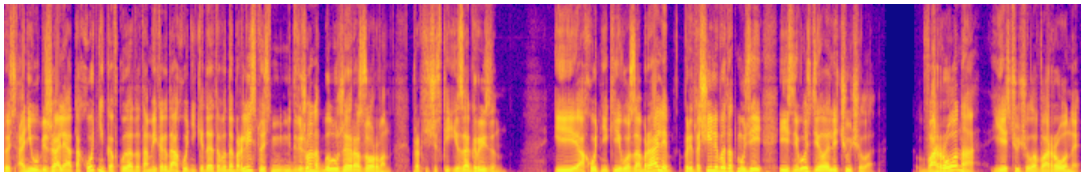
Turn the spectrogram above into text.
То есть они убежали от охотников куда-то там, и когда охотники до этого добрались, то есть медвежонок был уже разорван практически и загрызен. И охотники его забрали, притащили в этот музей, и из него сделали чучело. Ворона, есть чучело вороны,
